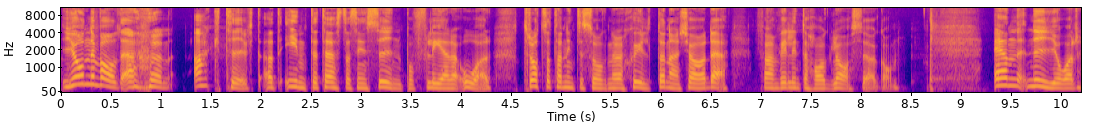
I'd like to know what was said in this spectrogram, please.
Johnny valde även aktivt att inte testa sin syn på flera år trots att han inte såg några skyltar när han körde, för han ville inte ha glasögon. En nyår,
